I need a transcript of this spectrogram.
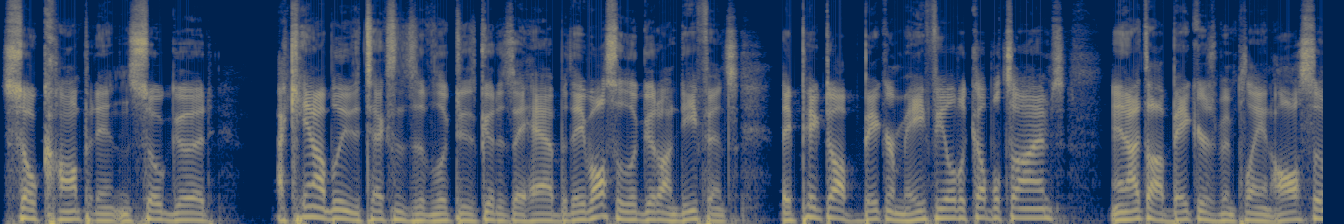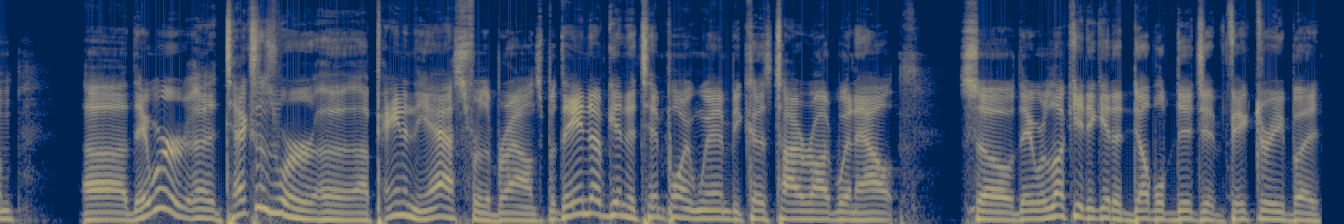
so competent and so good. I cannot believe the Texans have looked as good as they have, but they've also looked good on defense. They picked off Baker Mayfield a couple times, and I thought Baker's been playing awesome. Uh, they were uh, Texans were uh, a pain in the ass for the Browns, but they ended up getting a ten point win because Tyrod went out. So they were lucky to get a double digit victory, but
